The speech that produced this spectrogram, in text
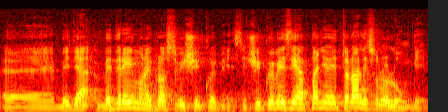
eh, vedremo nei prossimi cinque mesi. Cinque mesi di campagna elettorale sono lunghi.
